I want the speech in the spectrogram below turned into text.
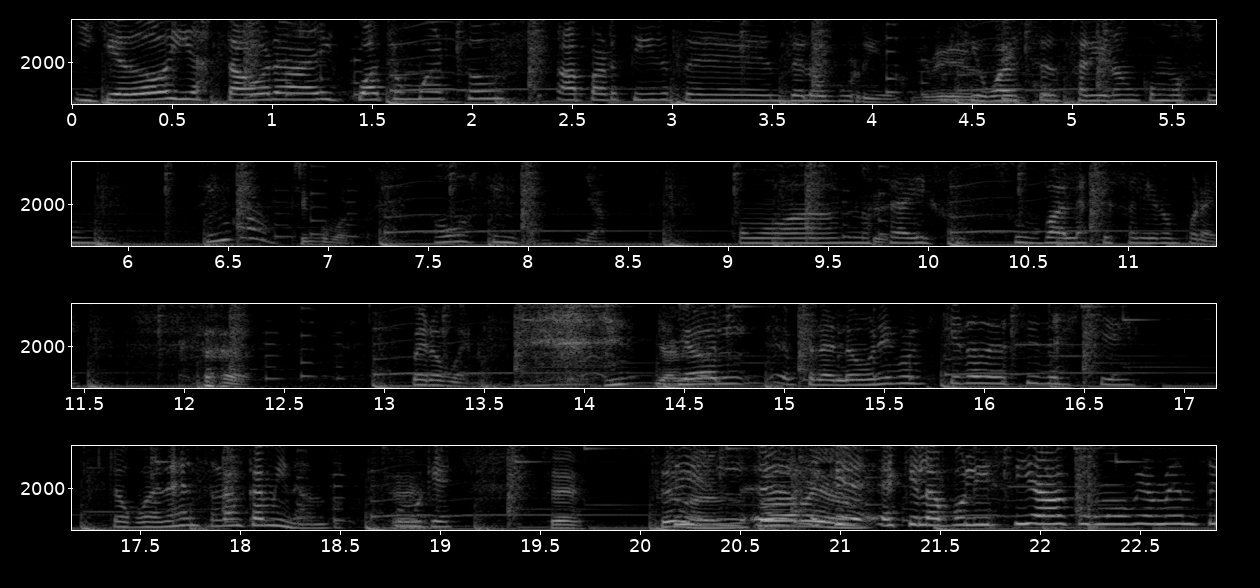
y quedó y hasta ahora hay cuatro muertos a partir de, de lo ocurrido. Igual cinco. se salieron como sus cinco Cinco muertos. o cinco, ya. Como a, no Sí. sé, ahí sus, sus balas que salieron por ahí. Pero bueno, Ya, yo, l- pero lo único que quiero decir es que los buenos entraron caminando. Sí. Como que Sí. Sí, eh, es, que, es que la policía, como obviamente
